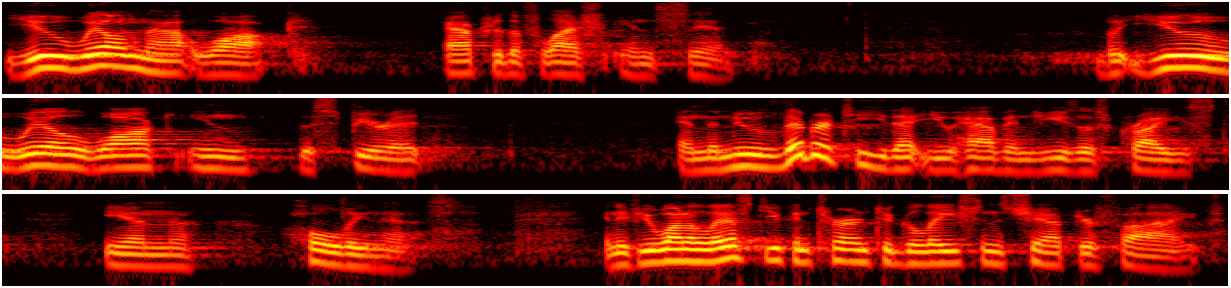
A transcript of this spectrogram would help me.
You will not walk after the flesh in sin, but you will walk in the Spirit and the new liberty that you have in Jesus Christ in holiness. And if you want a list, you can turn to Galatians chapter 5.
